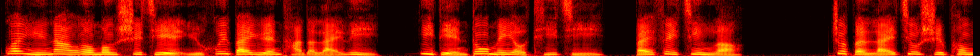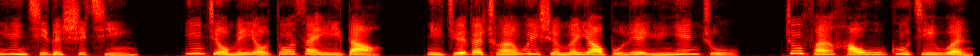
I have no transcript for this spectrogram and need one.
关于那噩梦世界与灰白圆塔的来历，一点都没有提及，白费劲了。这本来就是碰运气的事情。英九没有多在意道：“你觉得船为什么要捕猎云烟主？”周凡毫无顾忌问：“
